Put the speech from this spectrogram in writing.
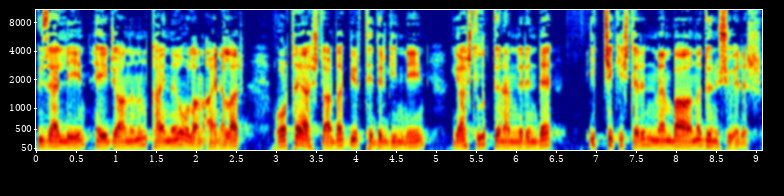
güzelliğin, heyecanının kaynağı olan aynalar, orta yaşlarda bir tedirginliğin, yaşlılık dönemlerinde iç çekişlerin menbaına dönüşü verir.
